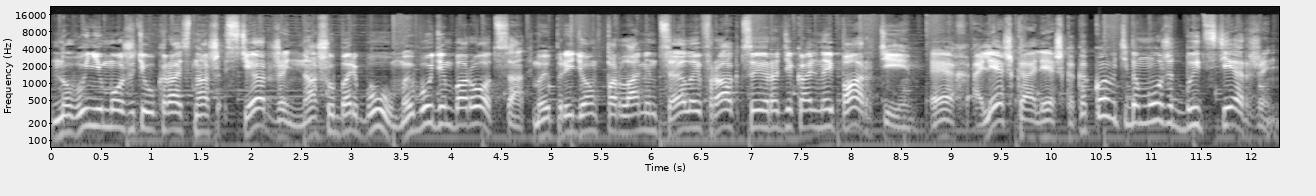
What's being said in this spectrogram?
но вы не можете украсть наш стержень, нашу борьбу. Мы будем бороться. Мы придем в парламент целой фракции радикальной партии». Эх, Олежка, Олежка, какой у тебя может быть стержень?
